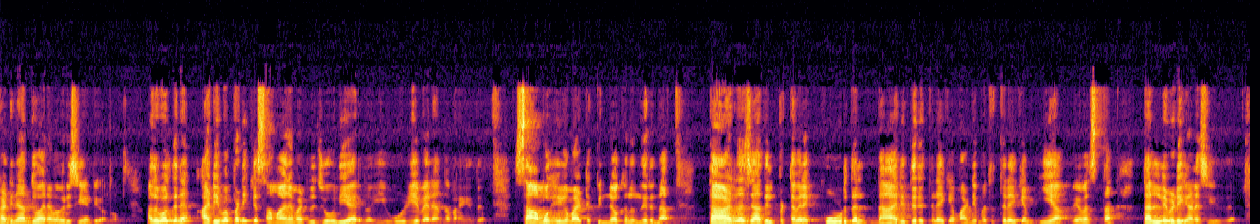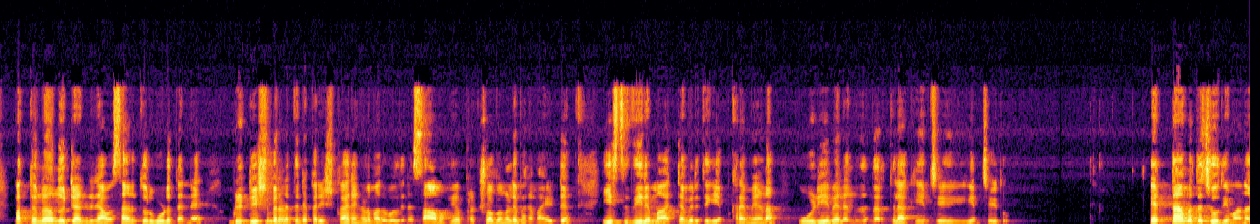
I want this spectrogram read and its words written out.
കഠിനാധ്വാനം അവർ ചെയ്യേണ്ടി വന്നു. അതുപോലെ തന്നെ അടിമപ്പണിക്ക് സമാനമായിട്ടുള്ള ജോലിയായിരുന്നു ഈ ഊഴിയ വേല എന്ന് പറയുന്നത്. സാമൂഹികമായിട്ട് പിന്നോക്കം നിന്നിരുന്ന താഴ്ന്ന ജാതിയിൽപ്പെട്ടവരെ കൂടുതൽ ദാരിദ്ര്യത്തിലേക്കും അടിമത്തത്തിലേക്കും ഈ വ്യവസ്ഥ തള്ളിവിടുകയാണ് ചെയ്തത്. പത്തൊൻപതാം നൂറ്റാണ്ടിന്റെ അവസാനത്തോടു കൂടെ തന്നെ ബ്രിട്ടീഷ് ഭരണത്തിന്റെ പരിഷ്കാരങ്ങളും അതുപോലെ തന്നെ സാമൂഹിക പ്രക്ഷോഭങ്ങളുടെ ഫലമായിട്ട് ഈ സ്ഥിതിയിൽ മാറ്റം വരുത്തുകയും ക്രമേണ ഊഴിയവേല എന്നത് നിർത്തലാക്കുകയും ചെയ്യുകയും ചെയ്തു. എട്ടാമത്തെ ചോദ്യമാണ്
